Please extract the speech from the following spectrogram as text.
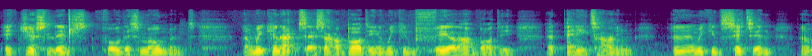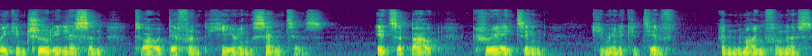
It just lives for this moment. And we can access our body and we can feel our body at any time and then we can sit in and we can truly listen to our different hearing centers. It's about creating communicative and mindfulness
